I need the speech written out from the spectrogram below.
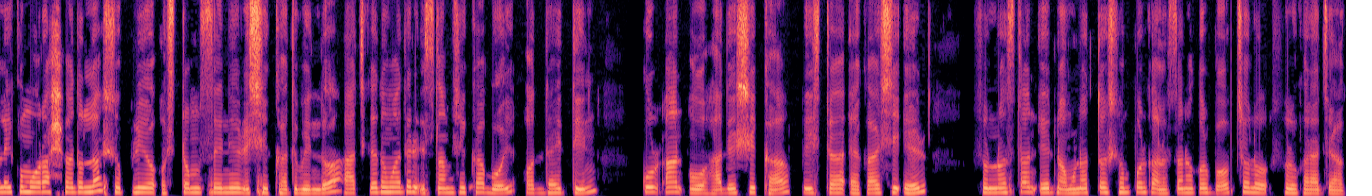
আলাইকুম রহমতুল্লাহ। সুপ্রিয় অষ্টম শ্রেণির শিক্ষার্থীবৃন্দ, আজকে তোমাদের ইসলাম শিক্ষা বই অধ্যায় তিন, কোরআন ও হাদিস শিক্ষা পৃষ্ঠা একাশি এর শূন্যস্থান এর নমনত্ব সম্পর্কে আলোচনা করব। চলো শুরু করা যাক।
